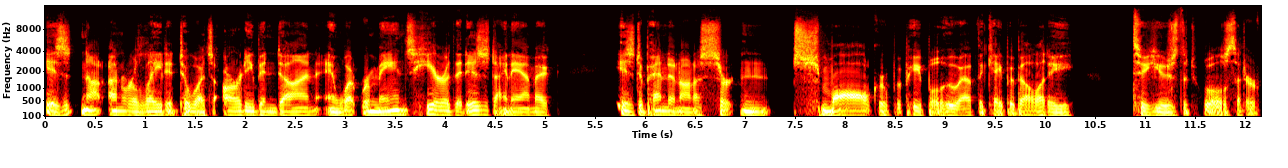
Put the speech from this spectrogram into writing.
is not unrelated to what's already been done. And what remains here that is dynamic is dependent on a certain small group of people who have the capability to use the tools that are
